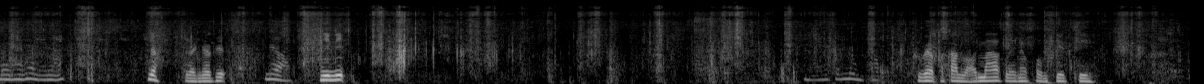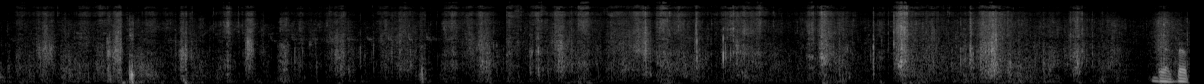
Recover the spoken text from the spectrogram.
ไปทางไหนนะ เนี่ยอะไรเงี้ยพี่เนี่ยเหรอนี่นี่ไม้ก็ลุ่มครับคือแบบอากาศร้อนมากเลยนะผมเพียซีแดดแบบ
